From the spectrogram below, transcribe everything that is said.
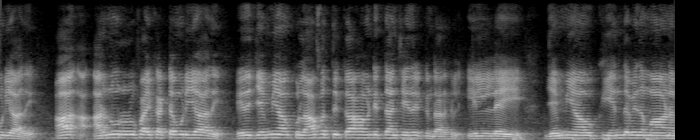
முடியாது. அறுநூறு ரூபாய் கட்ட முடியாது. இது ஜெம்யாவுக்கு லாபத்துக்காக வேண்டித்தான் செய்திருக்கின்றார்கள். இல்லை ஜெம்யாவுக்கு எந்த விதமான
